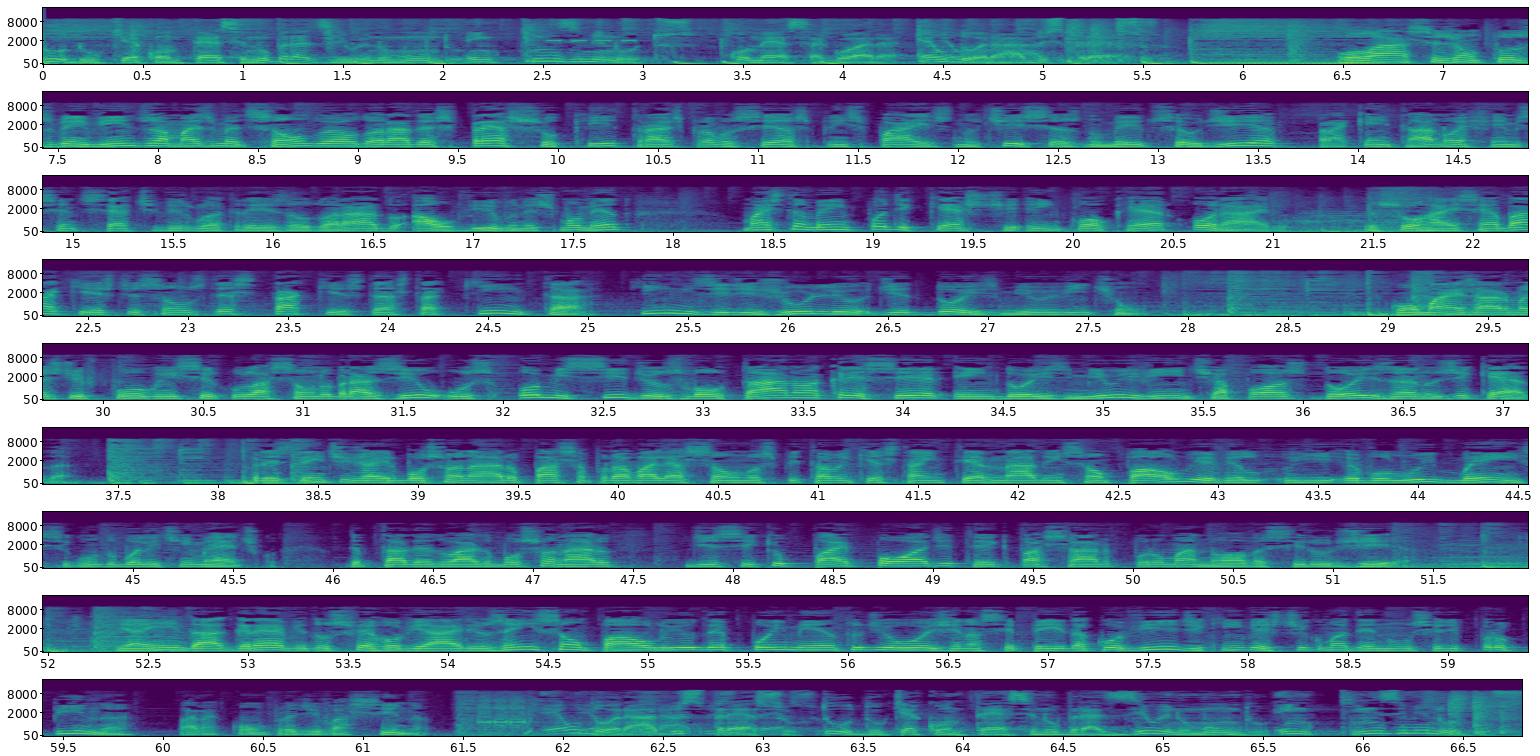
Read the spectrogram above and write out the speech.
Tudo o que acontece no Brasil e no mundo em 15 minutos. Começa agora Eldorado Expresso. Olá, sejam todos bem-vindos a mais uma edição do Eldorado Expresso, que traz para você as principais notícias no meio do seu dia, para quem está no FM 107,3 Eldorado, ao vivo neste momento, mas também podcast em qualquer horário. Eu sou Raíssen Abac e estes são os destaques desta quinta, 15 de julho de 2021. Com mais armas de fogo em circulação no Brasil, os homicídios voltaram a crescer em 2020, após dois anos de queda. O presidente Jair Bolsonaro passa por avaliação no hospital em que está internado em São Paulo e evolui bem, segundo o boletim médico. O deputado Eduardo Bolsonaro disse que o pai pode ter que passar por uma nova cirurgia. E ainda a greve dos ferroviários em São Paulo e o depoimento de hoje na CPI da Covid, que investiga uma denúncia de propina para a compra de vacina. É o Dourado Expresso. Tudo o que acontece no Brasil e no mundo em 15 minutos.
